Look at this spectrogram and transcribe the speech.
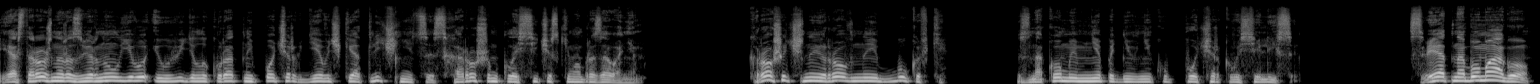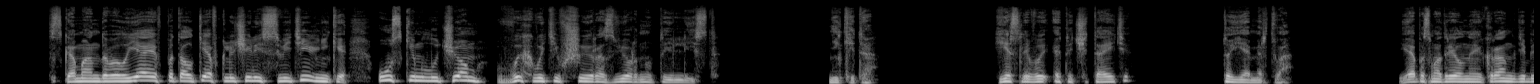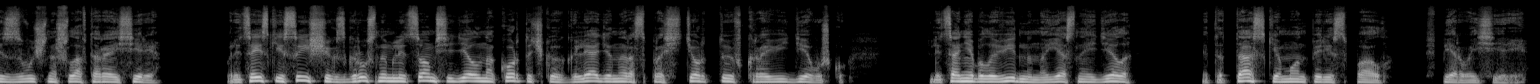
я осторожно развернул его и увидел аккуратный почерк девочки-отличницы с хорошим классическим образованием. Крошечные ровные буковки, знакомый мне по дневнику почерк Василисы. «Свет на бумагу!» — скомандовал я, и в потолке включились светильники, узким лучом выхватившие развернутый лист. «Никита, если вы это читаете, то я мертва». Я посмотрел на экран, где беззвучно шла вторая серия. Полицейский сыщик с грустным лицом сидел на корточках, глядя на распростертую в крови девушку. Лица не было видно, но ясное дело, это та, с кем он переспал в первой серии.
